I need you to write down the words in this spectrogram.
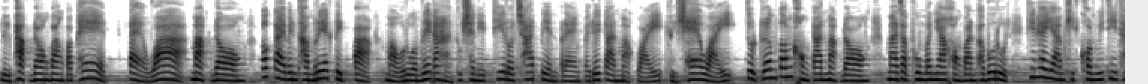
หรือผักดองบางประเภท แต่ว่าหมักดองก็กลายเป็นคำเรียกติดปาก เหมารวมเรียกอาหารทุกชนิดที่รสชาติเปลี่ยนแปลงไปด้วยการหมักไว้หรือแช่ไว้ จุดเริ่มต้นของการหมักดอง มาจากภูมิปัญญาของบรรพบุรุษ ที่พยายามคิดค้นวิธีถ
